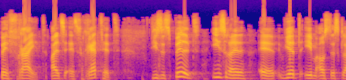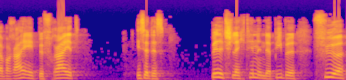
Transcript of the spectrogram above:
befreit, als er es rettet. Dieses Bild, Israel äh, wird eben aus der Sklaverei befreit, ist ja das Bild schlechthin in der Bibel für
